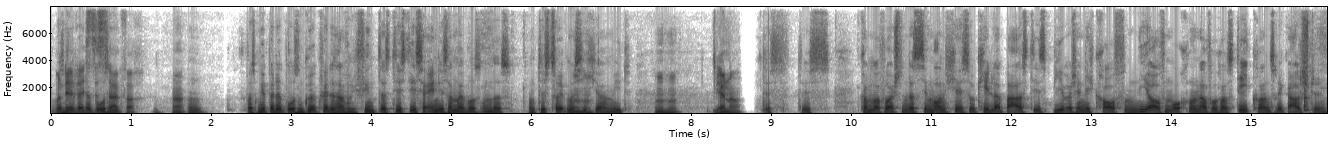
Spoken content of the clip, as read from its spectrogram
was und mir der bei der Rest ist Dosen, einfach. Hm? was mir bei der Dosen gut gefällt, ist einfach, ich finde, dass das Design ist einmal was anderes. Und das zahlt man Mhm. sicher auch mit. Genau. Das, das kann man vorstellen, dass sie manche so Kellerbars, die das Bier wahrscheinlich kaufen, nie aufmachen und einfach aus Deko ans Regal stellen.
